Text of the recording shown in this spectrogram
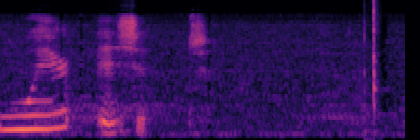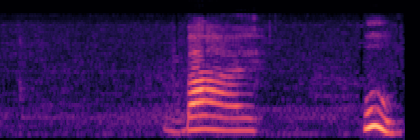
Where is it? Bye. Ooh.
